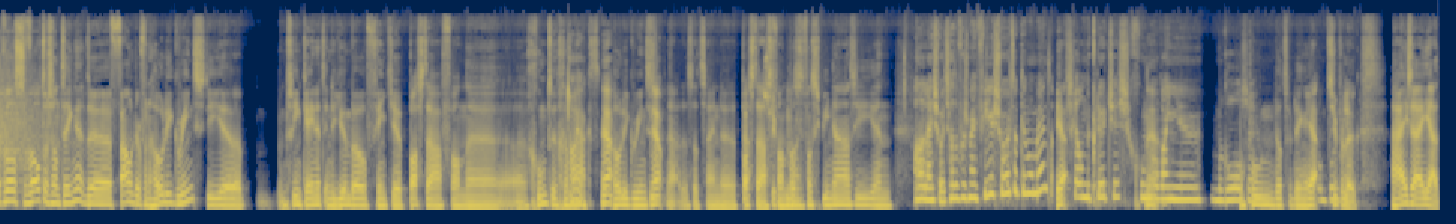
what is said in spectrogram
Dat was Walter Zantingen, de founder van Holy Greens. Die, uh, misschien ken je het, in de Jumbo vind je pasta van uh, groenten gemaakt. Oh ja. Holy Greens. Ja. Nou, dus dat zijn de pasta's Ja, van, supermooi. van spinazie en Allerlei soorten. Ze hadden volgens mij vier soorten op dit moment. Ja. Verschillende kleurtjes. Groen, Ja. oranje, roze. pompoen, dat soort dingen. Ja, Pompoen. superleuk. Hij zei, ja,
